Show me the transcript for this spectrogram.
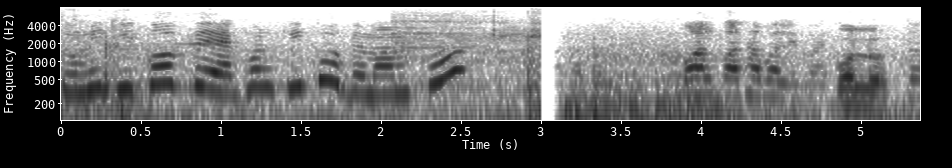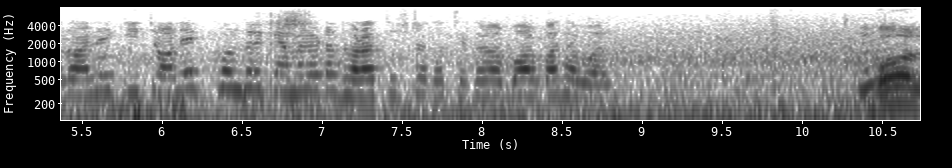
তুমি কি করবে? এখন কি করবে মামপু বল কথা বল এবার। বলল। তোর অনেক ইচ অনেকক্ষণ ধরে ক্যামেরাটা ধরার চেষ্টা করছে। তো বল কথা বল। বল।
